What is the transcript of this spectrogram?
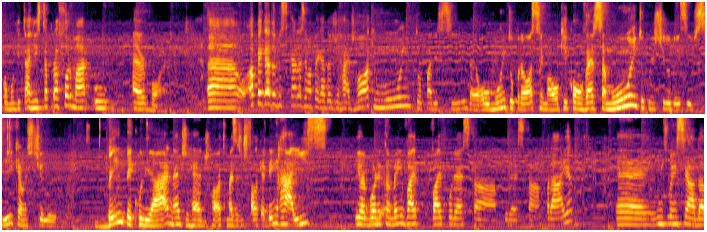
como guitarrista para formar o Airborne. Ah, a pegada dos caras é uma pegada de hard rock muito parecida ou muito próxima, ou que conversa muito com o estilo do ACDC, que é um estilo bem peculiar, né, de hard rock, mas a gente fala que é bem raiz. E o Airborne também vai, vai por, esta, por esta praia. É, influenciada,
